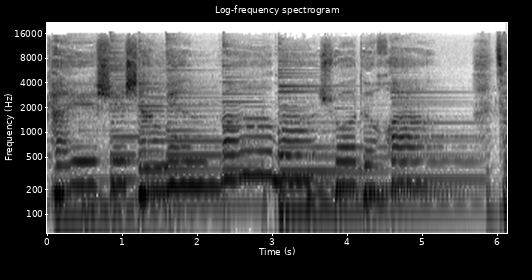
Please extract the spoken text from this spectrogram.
开始想念妈妈说的话，曾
